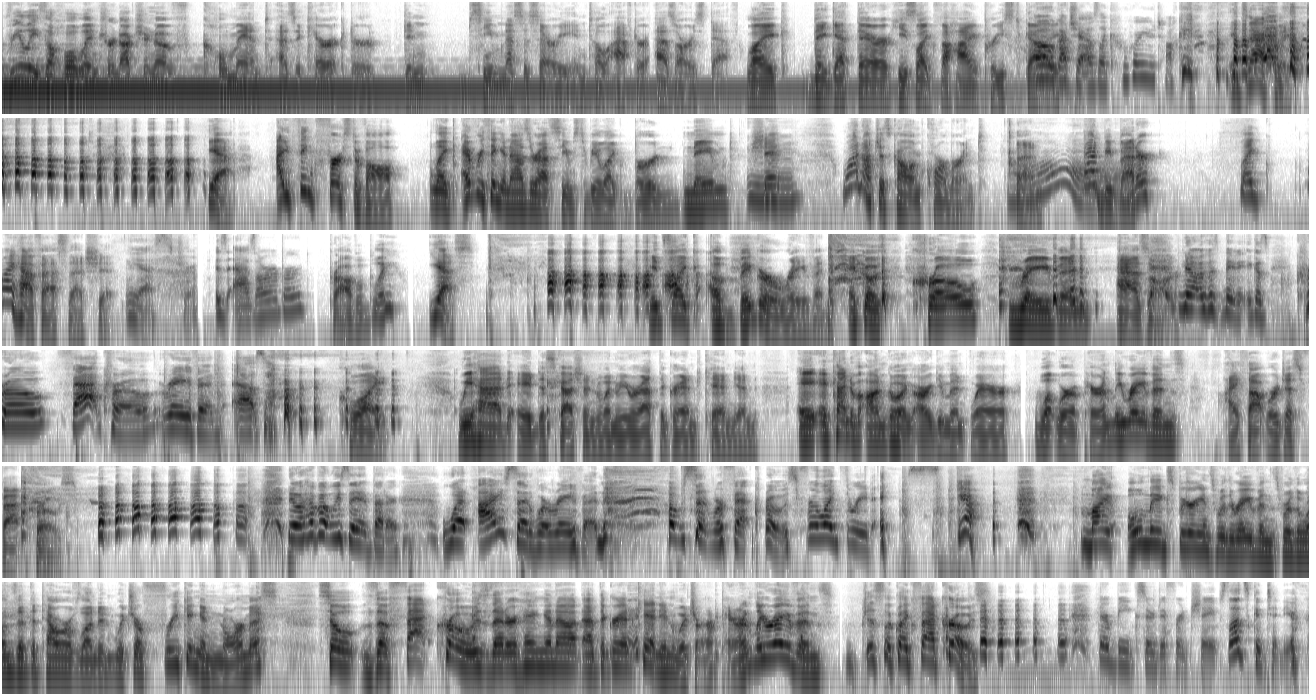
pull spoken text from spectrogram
Really the whole introduction of Comant as a character didn't seem necessary until after Azar's death. Like they get there, he's like the high priest guy. Oh, gotcha. I was like, who are you talking about? Exactly. yeah. I think first of all, like everything in Azarath seems to be like bird named shit. Mm-hmm. Why not just call him Cormorant then? Oh. That'd be better. Like, why half ass that shit? yes, true. Is Azar a bird? Probably. Yes. it's like a bigger raven. It goes crow, raven, Azar. No, it goes maybe it goes crow, fat crow, raven, Azar. Quite. We had a discussion when we were at the Grand Canyon, a, a kind of ongoing argument where what were apparently ravens, I thought were just fat crows. No, how about we say it better? What I said were raven, Said were fat crows for like three days. Yeah. My only experience with ravens were the ones at the Tower of London, which are freaking enormous. So the fat crows that are hanging out at the Grand Canyon, which are apparently ravens, just look like fat crows. Their beaks are different shapes. Let's continue.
